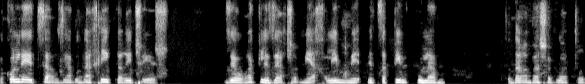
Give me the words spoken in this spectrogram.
הכל נעצר, זו העבודה הכי עיקרית שיש. זהו, רק לזה עכשיו מייחלים ומצפים כולם. תודה רבה, שבוע טוב.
